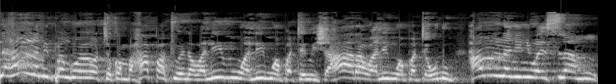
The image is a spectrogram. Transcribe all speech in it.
Na hamna mipango yoyote kwamba hapa tuwe na walimu walimu wapate mishahara walimu wapate huduma. Hamna nyinyi waislamu.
